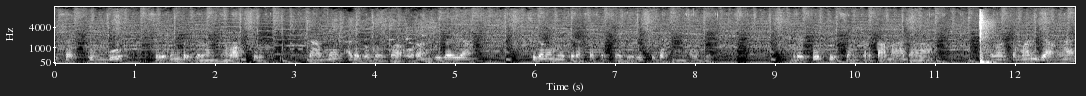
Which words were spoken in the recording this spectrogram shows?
bisa tumbuh seiring berjalannya waktu. Namun ada beberapa orang juga yang sudah memiliki rasa percaya diri sejak mengetahui. Berikut tips yang pertama adalah teman-teman jangan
